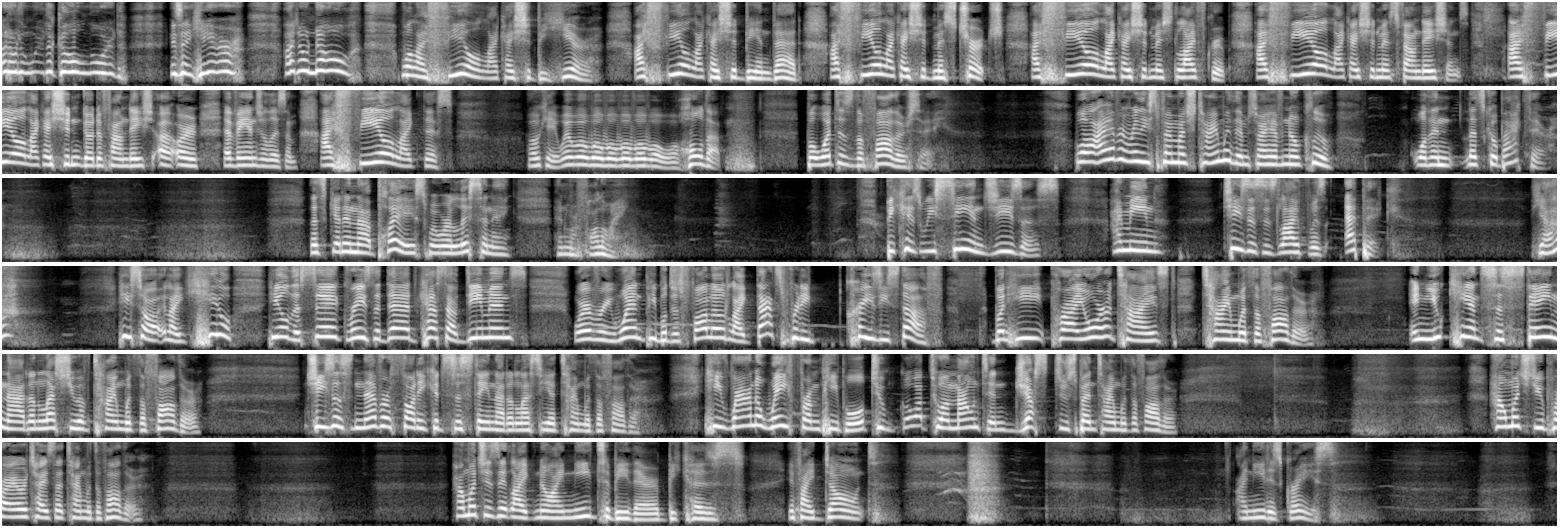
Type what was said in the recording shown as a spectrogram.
I don't know where to go, Lord. Is it here? I don't know. Well, I feel like I should be here. I feel like I should be in bed. I feel like I should miss church. I feel like I should miss life group. I feel like I should miss foundations. I feel like I shouldn't go to foundation uh, or evangelism. I feel like this. Okay, wait, whoa, whoa, whoa, whoa, whoa, whoa, whoa. Hold up. But what does the father say? Well, I haven't really spent much time with him, so I have no clue. Well, then let's go back there. Let's get in that place where we're listening and we're following. Because we see in Jesus, I mean, Jesus' life was epic. Yeah? He saw like heal, heal the sick, raise the dead, cast out demons. Wherever he went, people just followed. Like that's pretty crazy stuff but he prioritized time with the Father. And you can't sustain that unless you have time with the Father. Jesus never thought he could sustain that unless he had time with the Father. He ran away from people to go up to a mountain just to spend time with the Father. How much do you prioritize that time with the Father? How much is it like, no, I need to be there because if I don't, I need His grace.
